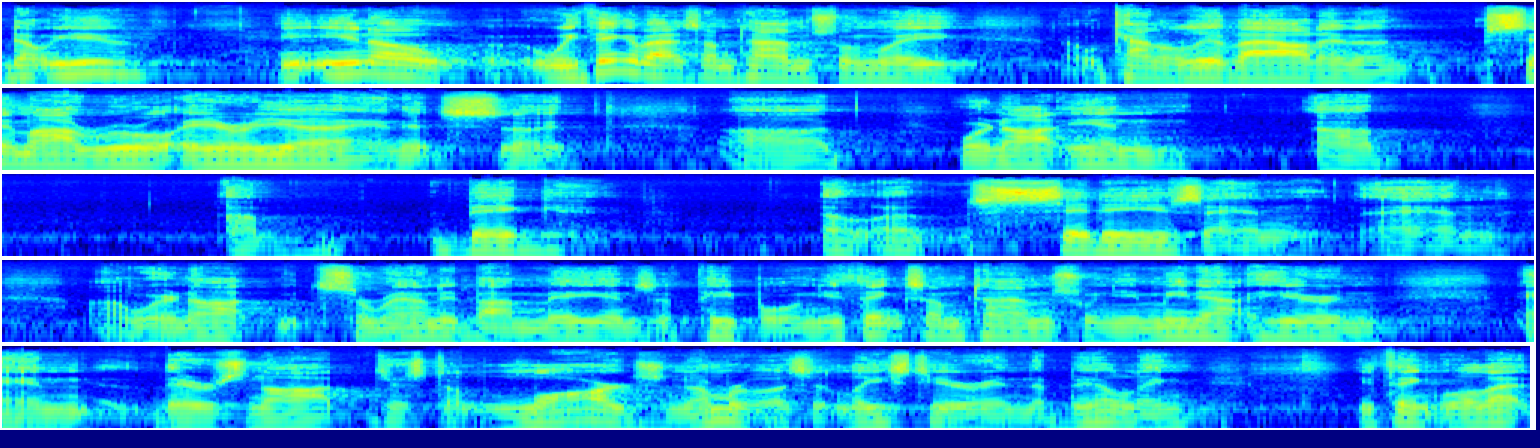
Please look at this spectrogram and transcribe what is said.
Don't you? You know, we think about it sometimes when we kind of live out in a semi-rural area and it's uh, uh, we're not in uh, a big cities and and uh, we're not surrounded by millions of people. And you think sometimes when you meet out here and, and there's not just a large number of us, at least here in the building, you think, well, that,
